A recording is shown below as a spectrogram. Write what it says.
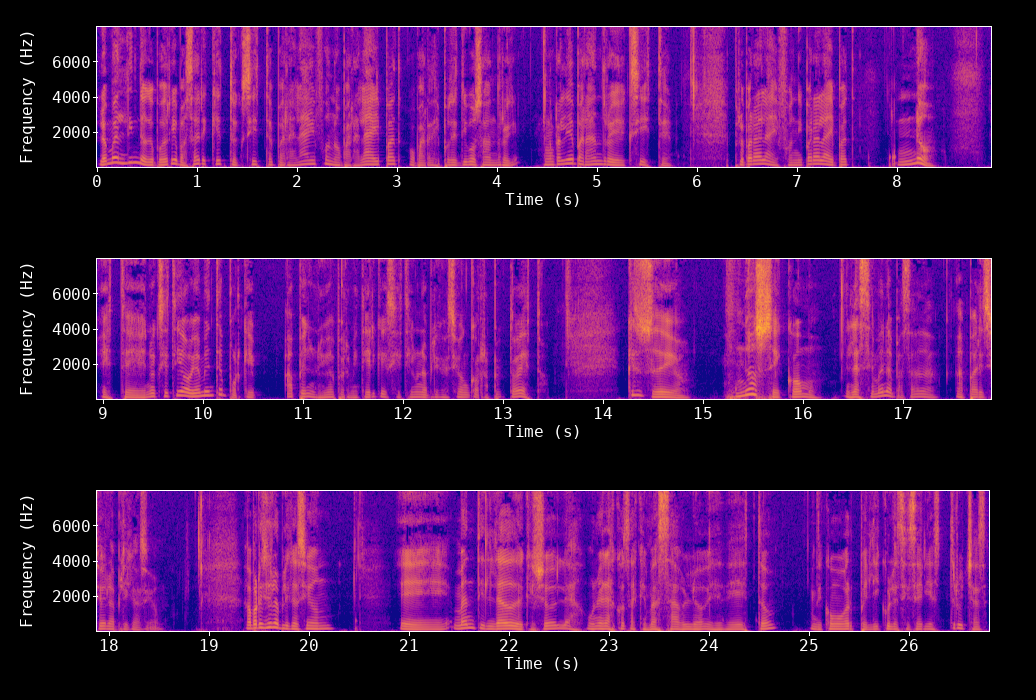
lo más lindo que podría pasar es que esto exista para el iPhone o para el iPad o para dispositivos Android. En realidad para Android existe, pero para el iPhone y para el iPad no. Este, no existía obviamente porque Apple no iba a permitir que existiera una aplicación con respecto a esto. ¿Qué sucedió? No sé cómo. La semana pasada apareció la aplicación. Apareció la aplicación. eh, me han tildado de que yo una de las cosas que más hablo es de esto, de cómo ver películas y series truchas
